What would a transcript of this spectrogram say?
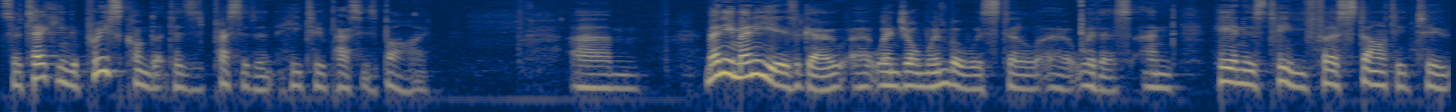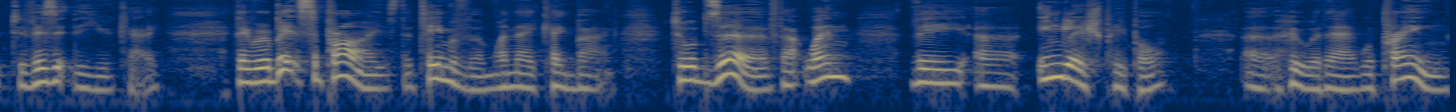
So, taking the priest's conduct as his precedent, he too passes by. Um, Many, many years ago, uh, when John Wimber was still uh, with us, and he and his team first started to, to visit the UK, they were a bit surprised, a team of them, when they came back, to observe that when the uh, English people uh, who were there were praying,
